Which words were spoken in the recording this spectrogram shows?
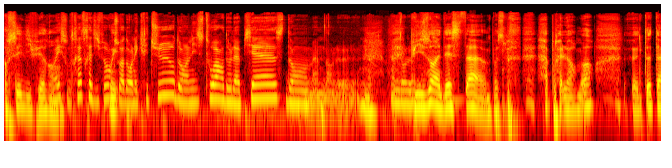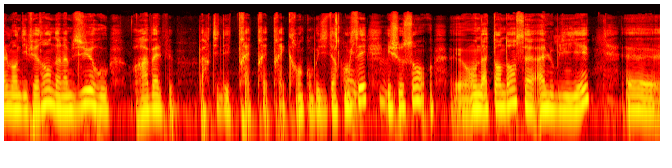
Oh, c'est différent. Oui, ils sont très très différents, oui. soit dans l'écriture, dans l'histoire de la pièce, dans même dans le. Même dans le... Puis ils ont un destin après leur mort euh, totalement différent dans la mesure où Ravel fait partie des très très très grands compositeurs français. Oui. et Chausson euh, on a tendance à, à l'oublier. Euh,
